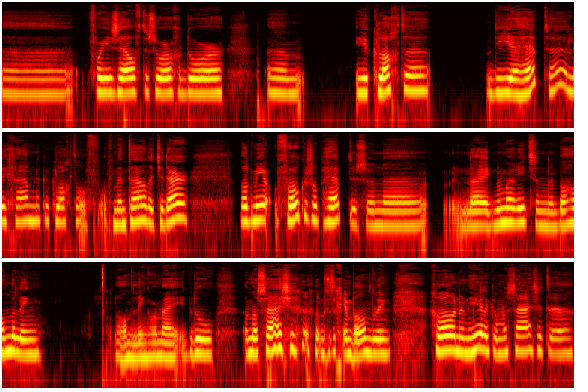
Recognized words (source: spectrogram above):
uh, voor jezelf te zorgen door um, je klachten die je hebt, hè, lichamelijke klachten of, of mentaal, dat je daar wat meer focus op hebt. Dus een, uh, nou, ik noem maar iets, een behandeling. Behandeling hoor mij. Ik bedoel, een massage. dat is geen behandeling. Gewoon een heerlijke massage te,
